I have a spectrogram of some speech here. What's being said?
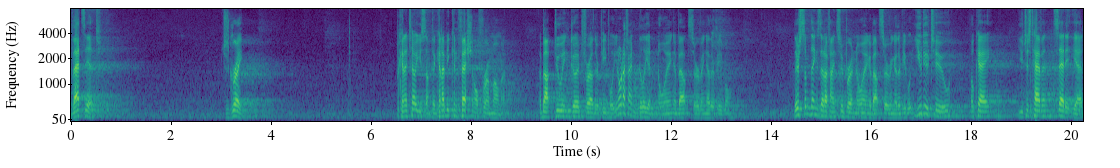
That's it. Which is great. But can I tell you something? Can I be confessional for a moment about doing good for other people? You know what I find really annoying about serving other people? There's some things that I find super annoying about serving other people. You do too, okay? You just haven't said it yet.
